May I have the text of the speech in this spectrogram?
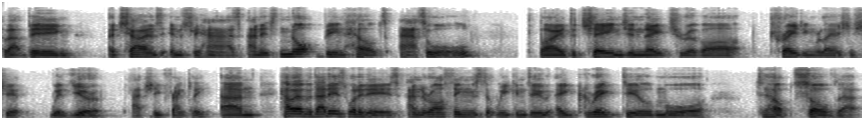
about being a challenge the industry has, and it's not been helped at all by the change in nature of our trading relationship with Europe, actually, frankly. Um, however, that is what it is, and there are things that we can do a great deal more to help solve that.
